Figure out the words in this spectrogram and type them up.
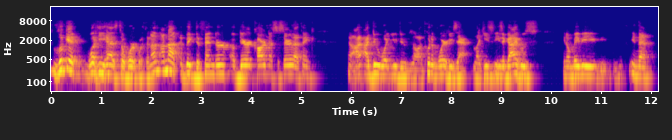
look at what he has to work with. And I'm, I'm not a big defender of Derek Carr necessarily. I think you know, I, I, do what you do. So I put him where he's at. Like he's he's a guy who's you know maybe in that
